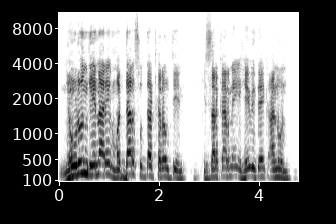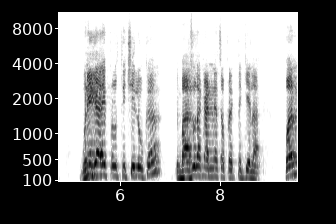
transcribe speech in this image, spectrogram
निवडून देणारे मतदार सुद्धा ठरवतील की सरकारने हे विधेयक आणून गुन्हेगारी प्रवृत्तीची लोक बाजूला काढण्याचा प्रयत्न केला. पण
